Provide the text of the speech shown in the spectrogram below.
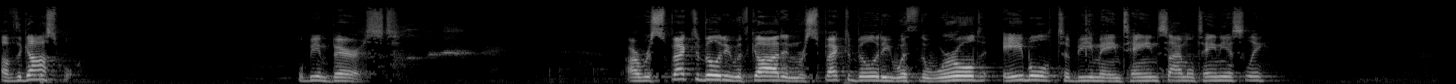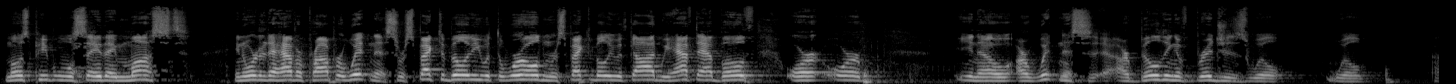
of the gospel. We'll be embarrassed. Our respectability with God and respectability with the world able to be maintained simultaneously? Most people will say they must in order to have a proper witness. Respectability with the world and respectability with God, we have to have both, or, or you know, our witness, our building of bridges will, will uh,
